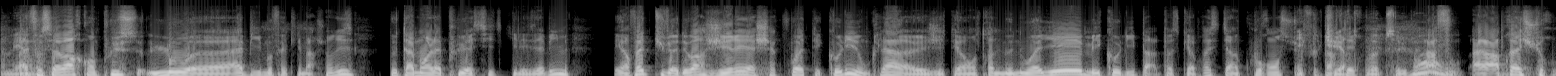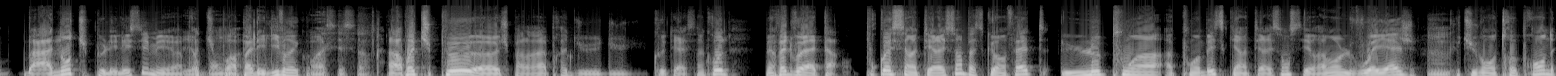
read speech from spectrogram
Ah, Il merde. faut savoir qu'en plus, l'eau euh, abîme au fait les marchandises, notamment la pluie acide qui les abîme. Et en fait, tu vas devoir gérer à chaque fois tes colis. Donc là, euh, j'étais en train de me noyer, mes colis, par- parce qu'après, c'était un courant sur Il faut que tu les retrouves absolument. Ah, faut- Alors après, je suis... bah non, tu peux les laisser, mais après, Dire, tu bon, pourras bah. pas les livrer. Quoi. Ouais, c'est ça. Alors après, tu peux, euh, je parlerai après du, du côté asynchrone, mais en fait, voilà, pourquoi c'est intéressant? Parce qu'en fait, le point A à point B, ce qui est intéressant, c'est vraiment le voyage Mm. que tu vas entreprendre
